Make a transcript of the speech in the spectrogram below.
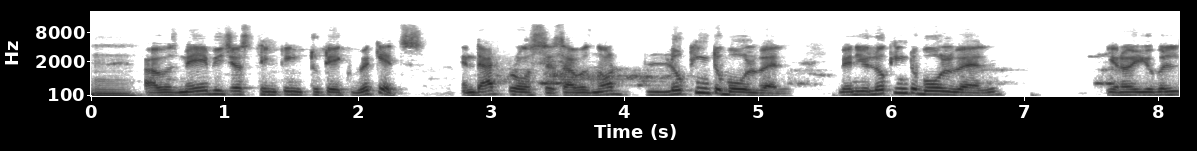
Mm. I was maybe just thinking to take wickets. In that process, I was not looking to bowl well. When you're looking to bowl well, you know you will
